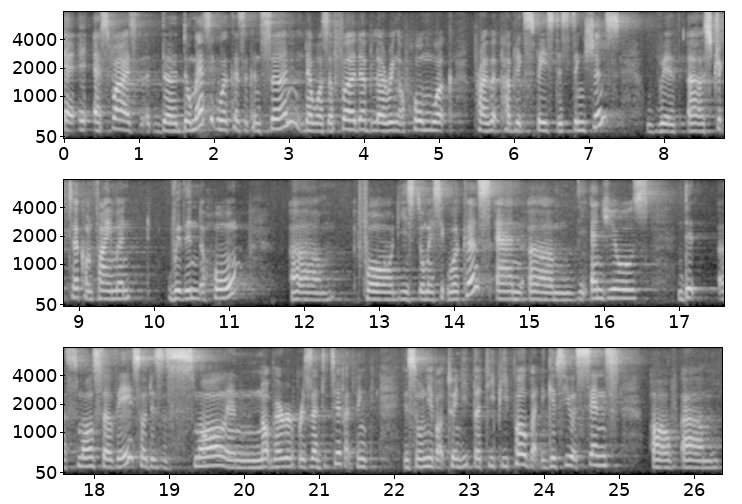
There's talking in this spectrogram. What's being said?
as far as the domestic workers are concerned, there was a further blurring of homework, private public space distinctions with uh, stricter confinement within the home um, for these domestic workers. And um, the NGOs did a small survey, so this is small and not very representative. I think it's only about 20, 30 people, but it gives you a sense of um,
